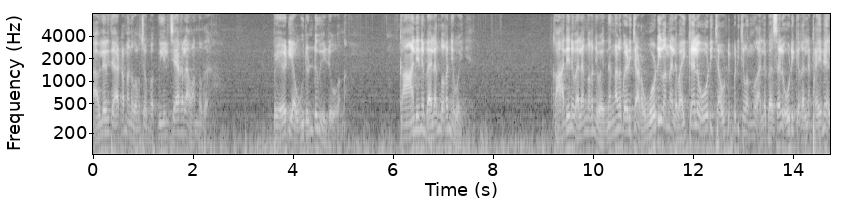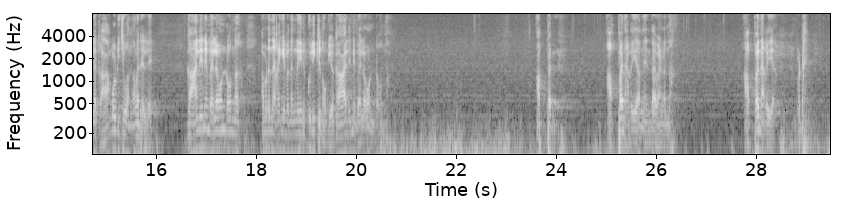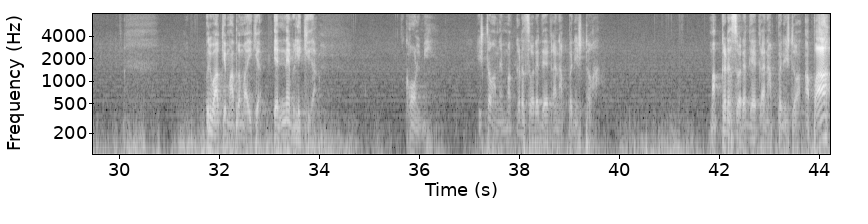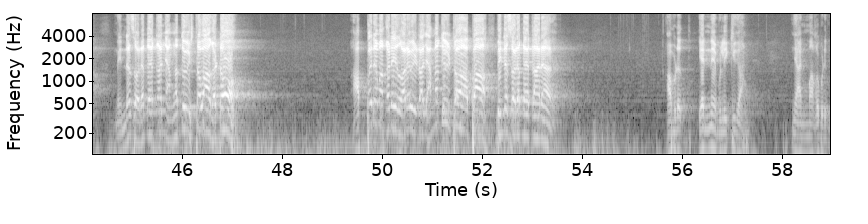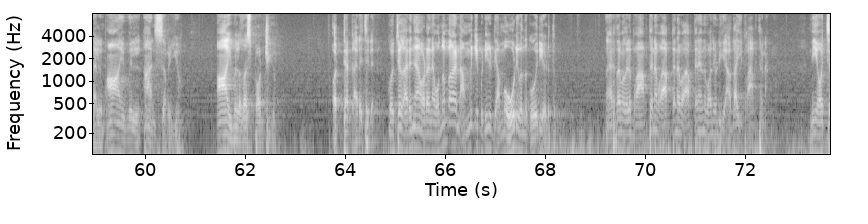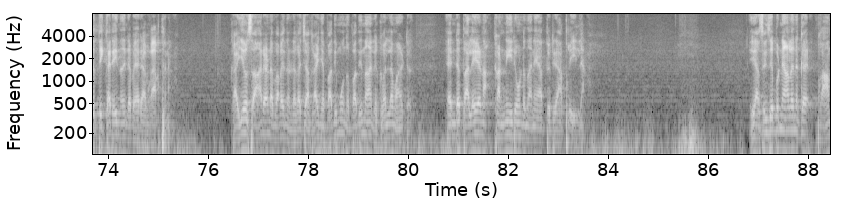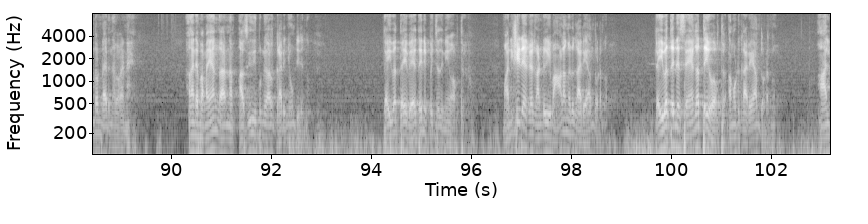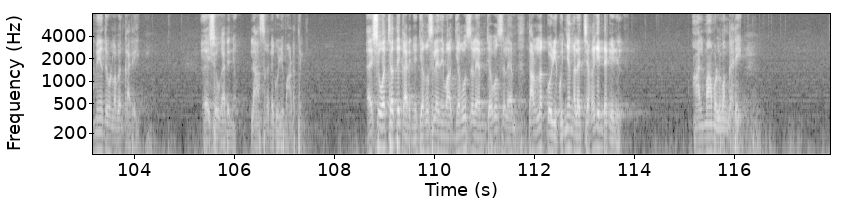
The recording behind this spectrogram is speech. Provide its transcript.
രാവിലെ ഒരു ചേട്ടൻ വന്ന് കുറച്ച് വീൽ ചെയറിലാണ് വന്നത്. പേടിയാ ഉരുണ്ട് വീഴുമെന്ന് കാലിന് ബലം കുറഞ്ഞു പോയി. കാലിന് ബലം കുറഞ്ഞു പോയി. നിങ്ങൾ പേടിച്ചാണ്? ഓടി വന്നല്ലേ? ബൈക്കാലും ഓടി ചവിട്ടി പിടിച്ച് വന്നതല്ല ബസ്സിൽ ഓടിക്കല്ല ട്രെയിനിലല്ല കാർ ഓടിച്ച് വന്നവരല്ലേ? കാലിന് ബലമുണ്ടോന്ന് അവിടെ നിന്ന് ഇറങ്ങിയപ്പോൾ നിങ്ങൾ ഇങ്ങനെ കുലുക്കി നോക്കിയോ? കാലിന് ബലമുണ്ടോന്ന്? അപ്പൻ. അപ്പൻ അറിയാമെന്ന് എന്താ വേണമെന്ന് അപ്പൻ അറിയാം പോട്ടെ. ഒരു വാക്യം മാത്രം വായിക്കാം എന്നെ വിളിക്കുക. കോൾ മീ ഇഷ്ടമാണ് മക്കളുടെ സ്വരം കേൾക്കാൻ അപ്പന് ഇഷ്ടമാണ് മക്കളുടെ സ്വരം കേൾക്കാൻ അപ്പന് ഇഷ്ടമാണ് അപ്പാ നിന്റെ സ്വരം കേൾക്കാൻ ഞങ്ങൾക്കും ഇഷ്ടമാ കേട്ടോ. അപ്പന് മകളെ വരവിട്ടാ ഞങ്ങൾക്ക് ഇഷ്ടമാ അപ്പാ നിന്റെ സ്വരം കേൾക്കാന് അവിടെ എന്നെ വിളിക്കുക. ഞാൻ മറുപടി നൽകും. I will answer you I will respond ചെയ്യും ഒറ്റ കരച്ചിൽ. കൊച്ചു കരഞ്ഞാൽ ഉടനെ. ഒന്നും പറയണ്ട. അമ്മയ്ക്ക് പിടികിട്ടി അമ്മ ഓടി വന്ന് കോരി എടുത്തു നേരത്തെ മുതൽ പ്രാർത്ഥന പ്രാർത്ഥന പ്രാർത്ഥന എന്ന് പറഞ്ഞുകൊണ്ടിരിക്കുക അതായി പ്രാർത്ഥന. നീ ഒച്ചത്തിൽ കരയുന്നതിന്റെ പേരാ പ്രാർത്ഥന. ദിവസം ആരാണ്ട് പറയുന്നുണ്ട് കച്ചാ കഴിഞ്ഞ പതിമൂന്ന് പതിനാല് കൊല്ലമായിട്ട് എന്റെ തലയണ കണ്ണീരുകൊണ്ട് നനയാത്തൊരു രാത്രിയില്ല. ഈ അസീസി പുണ്യാളനൊക്കെ ഭ്രാന്തുണ്ടായിരുന്ന പറയണേ? അങ്ങനെ പറയാൻ കാരണം അസീസി പുണ്യാൾ കരഞ്ഞുകൊണ്ടിരുന്നു. ദൈവത്തെ വേദനിപ്പിച്ചതിനെ ഓർത്ത്. മനുഷ്യരെയൊക്കെ കണ്ടു ഈ ആളങ്ങൾ കരയാൻ തുടങ്ങും. ദൈവത്തിന്റെ സ്നേഹത്തെ ഓർത്ത് അങ്ങോട്ട് കരയാൻ തുടങ്ങും. ആത്മീയതയുള്ളവൻ കരയും. യേശു കരഞ്ഞു. ലാസറിന്റെ കുഴിമാടത്തിൽ. യേശു ഒച്ചത്തിൽ കരഞ്ഞു. ജെറുസലേം നിവാ ജെറുസലേം ജെറുസലേം തള്ളക്കോഴി കുഞ്ഞുങ്ങളെ ചിറകിന്റെ കീഴിൽ. ആത്മാവുള്ളവൻ കരയും.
